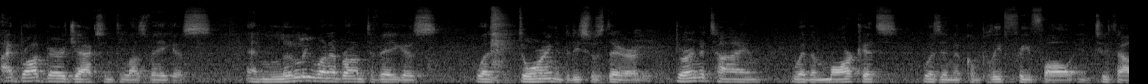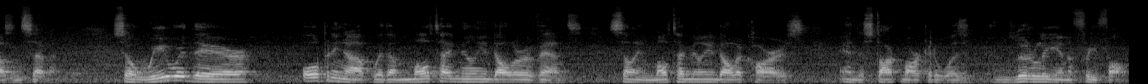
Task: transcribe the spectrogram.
I brought Barrett-Jackson to Las Vegas, and literally when I brought him to Vegas was during, Denise was there, during a time when the markets was in a complete free fall in 2007. So we were there opening up with a multi-million dollar event, selling multi-million dollar cars, and the stock market was literally in a free fall.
